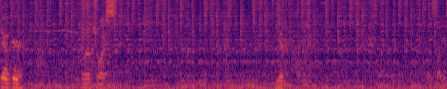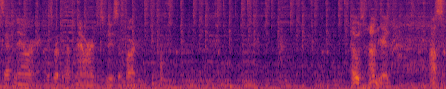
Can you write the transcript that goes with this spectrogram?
Joker. No choice. Yep. Looks like it's half an hour. Guess we're up to half an hour in this video so far. Oh, it's 100. Awesome.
